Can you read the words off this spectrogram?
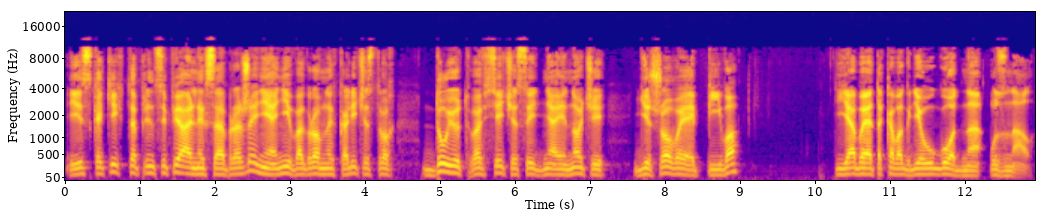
из каких-то принципиальных соображений они в огромных количествах дуют во все часы дня и ночи дешевое пиво? Я бы этакого где угодно узнал.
